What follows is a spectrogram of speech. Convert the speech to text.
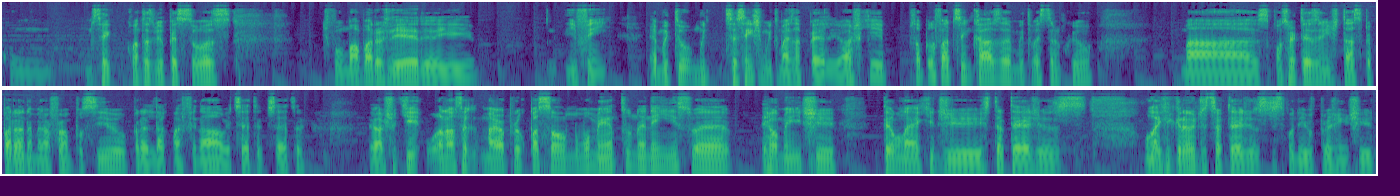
com não sei quantas mil pessoas, tipo, mal barulheira e. Enfim, é muito, muito. Você sente muito mais na pele. Eu acho que só pelo fato de ser em casa é muito mais tranquilo. Mas com certeza a gente está se preparando da melhor forma possível para lidar com a final, etc, etc. Eu acho que a nossa maior preocupação no momento não é nem isso, é realmente ter um leque de estratégias, um leque grande de estratégias disponível pra gente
